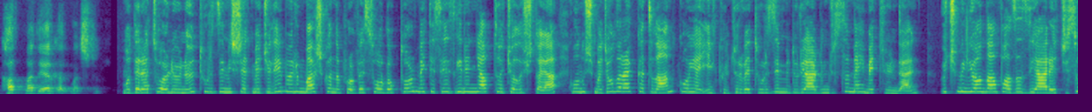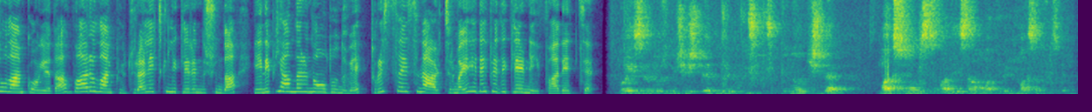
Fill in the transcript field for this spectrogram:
katma değer katmak istiyoruz. Moderatörlüğünü Turizm İşletmeciliği Bölüm Başkanı Profesör Doktor Mete Sezgin'in yaptığı çalıştaya konuşmacı olarak katılan Konya İl Kültür ve Turizm Müdür Yardımcısı Mehmet Tünden, 3 milyondan fazla ziyaretçisi olan Konya'da var olan kültürel etkinliklerin dışında yeni planların olduğunu ve turist sayısını artırmayı hedeflediklerini ifade etti. Dolayısıyla turizmin çeşitlerinde 3,5 milyon kişiden maksimum istifadeyi sağlamak gibi bir maksadımız var.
